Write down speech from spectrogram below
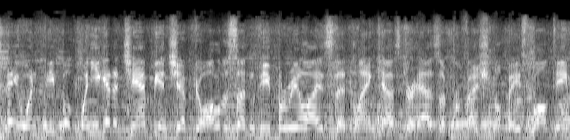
Hey, when people when you get a championship, do all of a sudden people realize that Lancaster has a professional baseball team?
